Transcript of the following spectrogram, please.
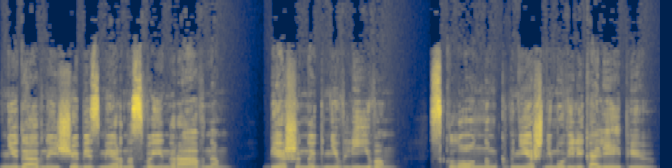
недавно еще безмерно своенравном, бешено гневливом, склонным к внешнему великолепию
